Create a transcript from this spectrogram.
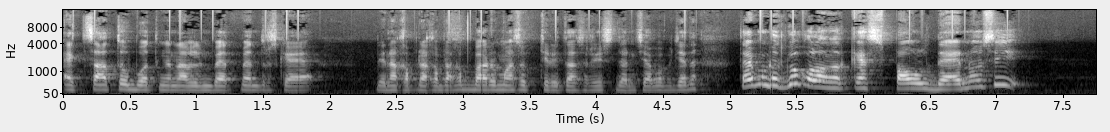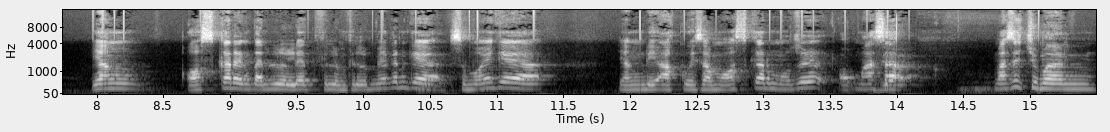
Act 1 buat ngenalin Batman terus kayak dia nakap nakap nakap baru masuk cerita serius dan siapa penjahatnya. Tapi menurut gua kalau nge-cast Paul Dano sih yang Oscar yang tadi lu lihat film-filmnya kan kayak semuanya kayak yang diakui sama Oscar maksudnya Oh, masa masa cuman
